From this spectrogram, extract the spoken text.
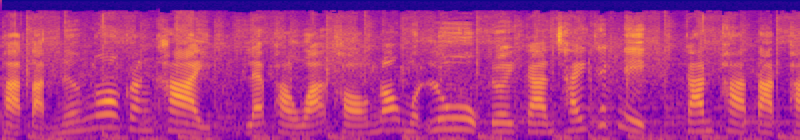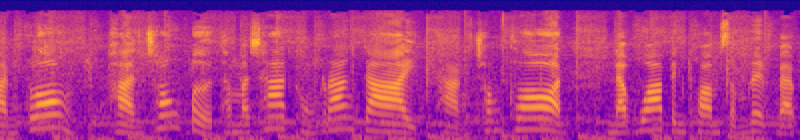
ผ่าตัดเนื้องอกรังไข่ และภาวะท้องนอกมดลูก โดยการใช้เทคนิค การผ่าตัดผ่านกล้อง ผ่านช่องเปิดธรรมชาติของร่างกายทางช่องคลอด นับว่าเป็นความสำเร็จแบบ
